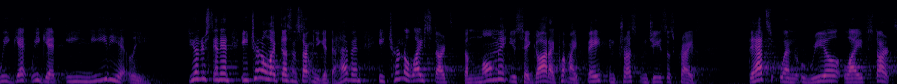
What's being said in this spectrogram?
we get, we get immediately. Do you understand that? Eternal life doesn't start when you get to heaven. Eternal life starts the moment you say, God, I put my faith and trust in Jesus Christ. That's when real life starts.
